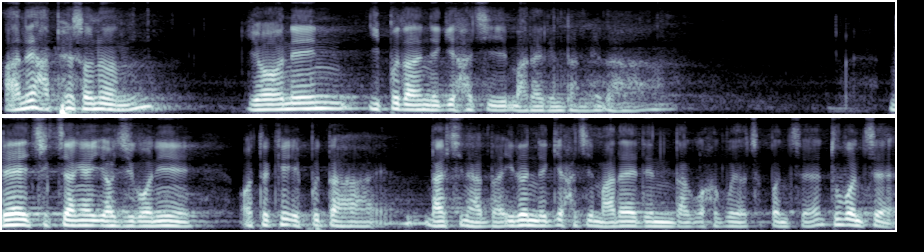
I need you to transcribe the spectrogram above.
아내 앞에서는 연예인 이쁘다는 얘기 하지 말아야 된답니다. 내 직장의 여직원이 어떻게 예쁘다, 날씬하다 이런 얘기 하지 말아야 된다고 하고요. 첫 번째, 두 번째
